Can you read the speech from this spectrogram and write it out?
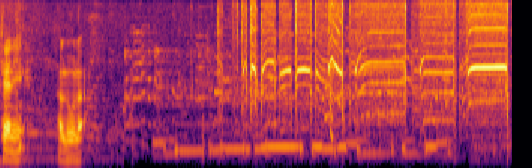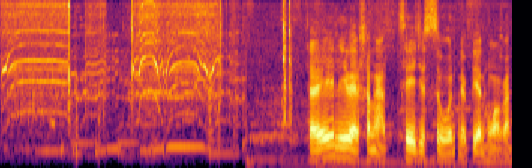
แค่นี้ทะลุละ ใช้รีเวทขนาด 4.0 เดี๋ยวเปลี่ยนหัวก่อน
